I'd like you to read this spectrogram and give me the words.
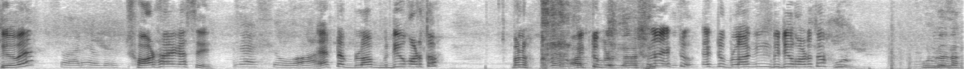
কি হবে? হবে। হয়ে গেছে? একটা ব্লগ ভিডিও করো তো। বলো একটু শোনা একটু একটু ব্লগিং ভিডিও করো তো। ফুল গাছ দেখ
